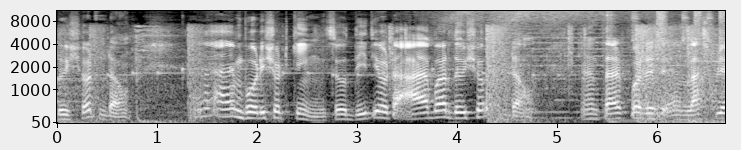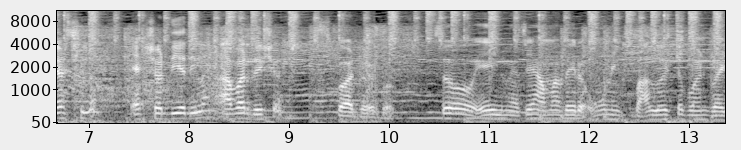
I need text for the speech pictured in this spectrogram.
দুই shot down I am body shot king so দ্বিতীয়টা আবার দুই শট ডাউন তারপরে লাস্ট প্লেয়ার ছিল, এক শট দিয়ে দিলাম, আবার দুই শট স্কোয়াড রেকর্ড সো এই ম্যাচে আমাদের অনেক ভালো একটা পয়েন্ট পাই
